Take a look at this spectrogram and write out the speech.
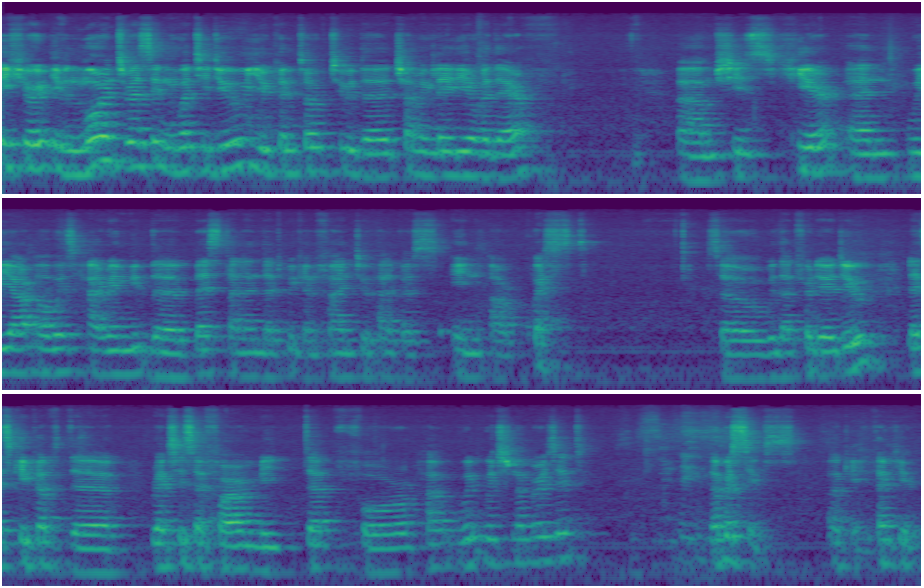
if you're even more interested in what you do, you can talk to the charming lady over there. Um, she's here, and we are always hiring the best talent that we can find to help us in our quest. So without further ado, let's kick off the RecsysFR meetup for, how, which number is it? Six. Number six. Okay, thank you.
